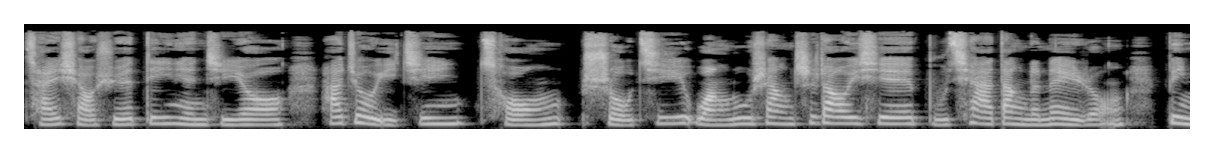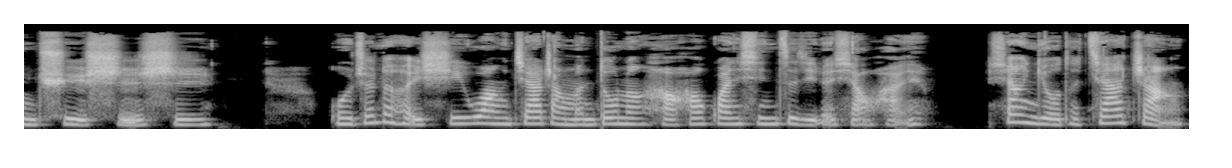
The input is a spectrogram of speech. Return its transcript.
才小学低年级哦，他就已经从手机网络上知道一些不恰当的内容，并去实施。我真的很希望家长们都能好好关心自己的小孩。像有的家长，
